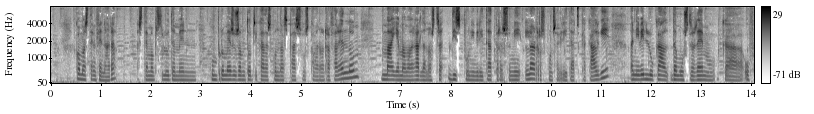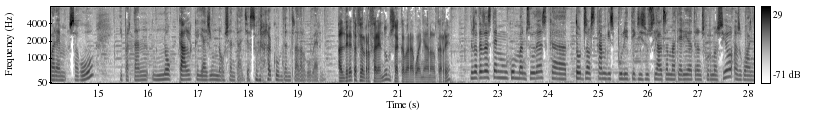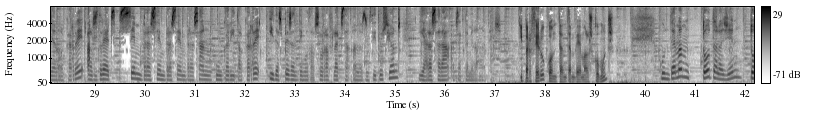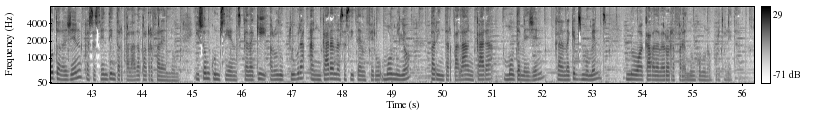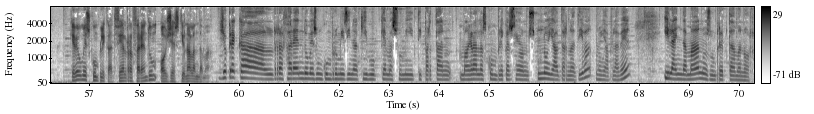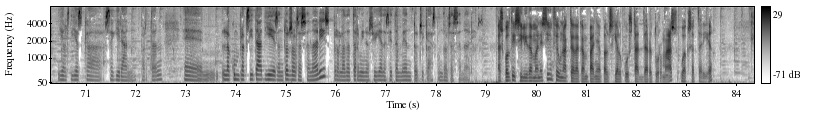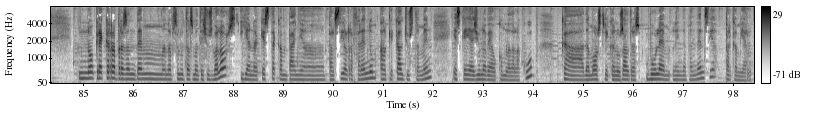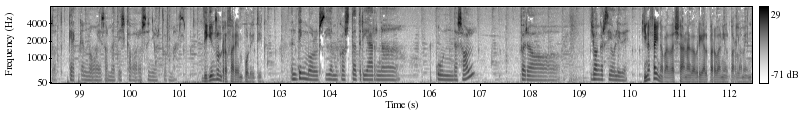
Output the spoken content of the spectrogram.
Com estem fent ara. Estem absolutament compromesos amb tots i cadascun dels passos que van al referèndum. Mai hem amagat la nostra disponibilitat per assumir les responsabilitats que calgui. A nivell local demostrarem que ho farem segur i per tant no cal que hi hagi un nou xantatge sobre la CUP d'entrada al govern. El dret a fer el referèndum s'acabarà guanyant al carrer? Nosaltres estem convençudes que tots els canvis polítics i socials en matèria de transformació es guanyen al carrer. Els drets sempre, sempre, sempre s'han conquerit al carrer i després han tingut el seu reflexe en les institucions i ara serà exactament el mateix. I per fer-ho compten també amb els comuns? Contem amb tota la gent, tota la gent que se senti interpel·lada pel referèndum i som conscients que d'aquí a l'1 d'octubre encara necessitem fer-ho molt millor per interpel·lar encara molta més gent que en aquests moments no acaba de veure el referèndum com una oportunitat. Què veu més complicat, fer el referèndum o gestionar l'endemà? Jo crec que el referèndum és un compromís inequívoc que hem assumit i, per tant, malgrat les complicacions, no hi ha alternativa, no hi ha pla B, i l'any demà no és un repte menor i els dies que seguiran. Per tant, eh, la complexitat hi és en tots els escenaris, però la determinació hi ha de ser també en tots i cadascun dels escenaris. Escolti, si li demanessin fer un acte de campanya pel sí al costat d'Artur Mas, ho acceptaria? No crec que representem en absolut els mateixos valors i en aquesta campanya pel sí al referèndum el que cal justament és que hi hagi una veu com la de la CUP que demostri que nosaltres volem la independència per canviar-ho tot. Crec que no és el mateix que vol el senyor Artur Mas. Digui'ns un referent polític. En tinc molts i em costa triar-ne un de sol, però Joan García Oliver. Quina feina va deixar Anna Gabriel per venir al Parlament?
